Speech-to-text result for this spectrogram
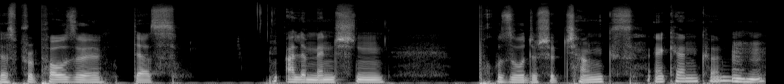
das Proposal, dass alle Menschen prosodische Chunks erkennen können. Mhm.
